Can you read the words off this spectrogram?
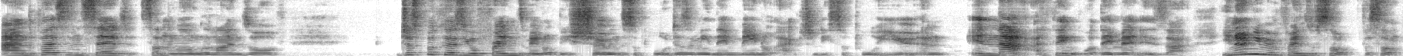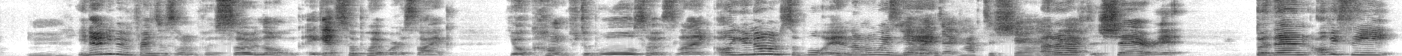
And the person said something along the lines of, just because your friends may not be showing support doesn't mean they may not actually support you. And in that, I think what they meant is that you know you've been friends with some for some Mm. you know you've been friends with someone for so long. It gets to a point where it's like you're comfortable, so it's like, oh, you know I'm supporting, I'm always Yeah, here. I don't have to share. I don't it. have to share it. But then obviously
